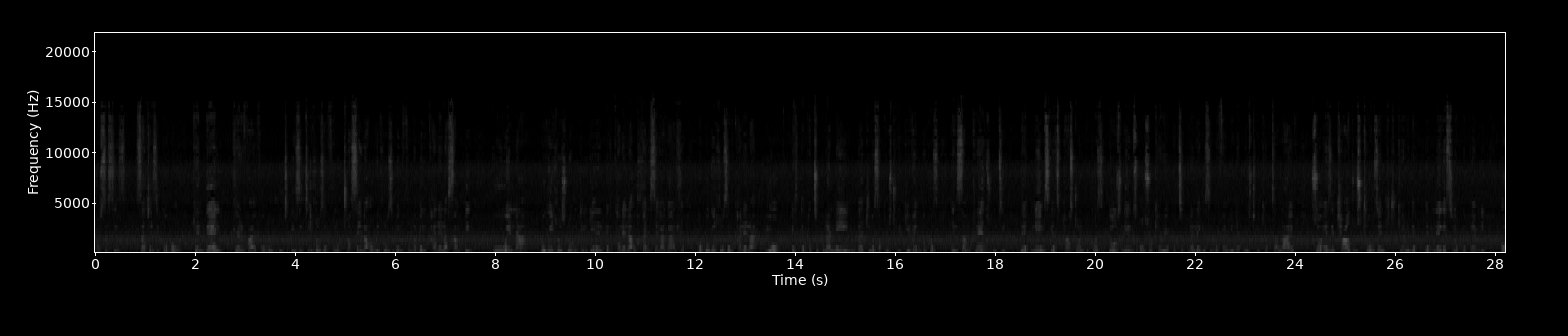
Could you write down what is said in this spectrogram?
processes such as ikobong can then clarify for umuntu is it idlozi elifuna ukuthwasela or idlozi belifuna belikhalela something kuwe na bokuyidlozi lomndiki el- elikhalela ukuhlaliseka kahle or bokuyidlozi elikhalela your a, particular name that you were supposed to be given because in some clans ukuthi the names gets passed on because those names also carry a particular legacy in the family that needs to be kept alive. So as a child who's chosen to carry the, the legacy of the family or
